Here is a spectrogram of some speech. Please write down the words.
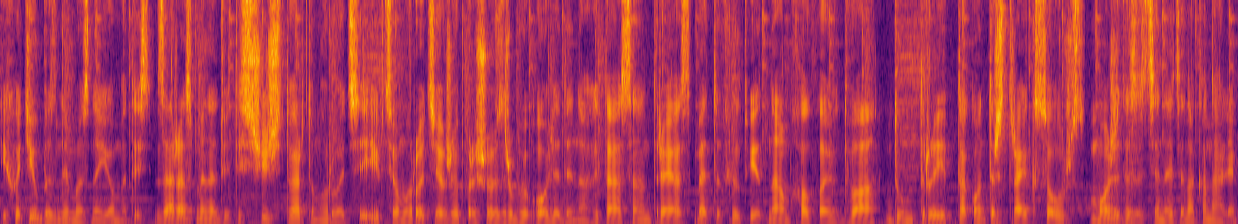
і хотів би з ними ознайомитись. Зараз ми на 2004 році, і в цьому році я вже прийшов і зробив огляди на GTA San Andreas, Battlefield Vietnam, Half-Life 2, Doom 3 та Counter-Strike Source. Можете зацінити на каналі.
